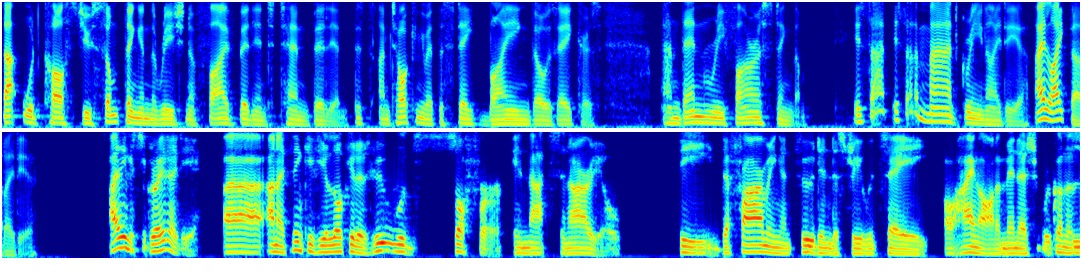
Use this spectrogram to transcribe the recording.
that would cost you something in the region of 5 billion to 10 billion. This, I'm talking about the state buying those acres and then reforesting them. Is that is that a mad green idea? I like that idea. I think it's a great idea. Uh, and I think if you look at it, who would suffer in that scenario? The the farming and food industry would say, "Oh, hang on a minute, we're going to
